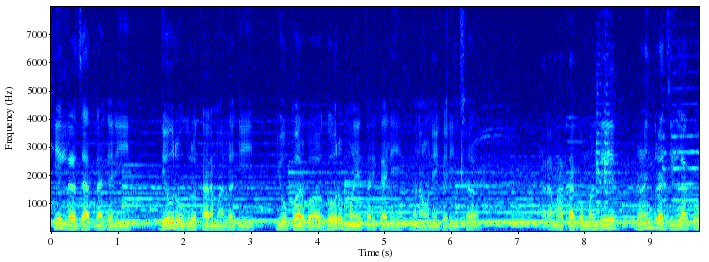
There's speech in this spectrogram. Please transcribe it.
खेल र जात्रा गरी देउरो उग्रतारामा लगी यो पर्व गौरवमय तरिकाले मनाउने गरिन्छ। तारा माताको मन्दिर डडेलधुरा जिल्लाको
